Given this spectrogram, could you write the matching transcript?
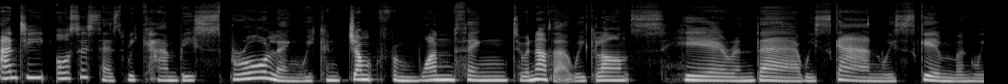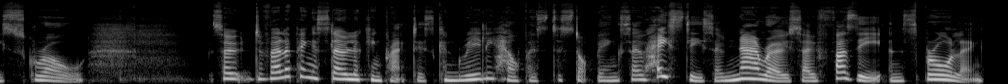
And he also says we can be sprawling, we can jump from one thing to another. We glance here and there, we scan, we skim, and we scroll. So, developing a slow looking practice can really help us to stop being so hasty, so narrow, so fuzzy, and sprawling.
